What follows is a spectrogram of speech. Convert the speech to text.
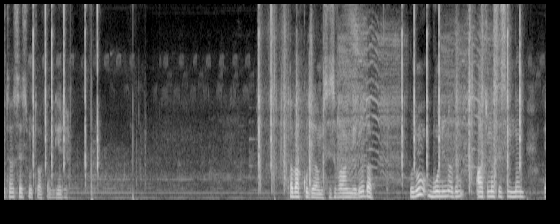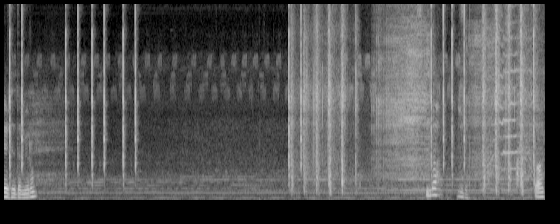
Zaten ses mutfaktan geliyor. Tabak kurcalama sesi falan geliyor da. Bunu Bonnie'nin adım atma sesinden ayırt edemiyorum. Bismillah. Güzel. Saat.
